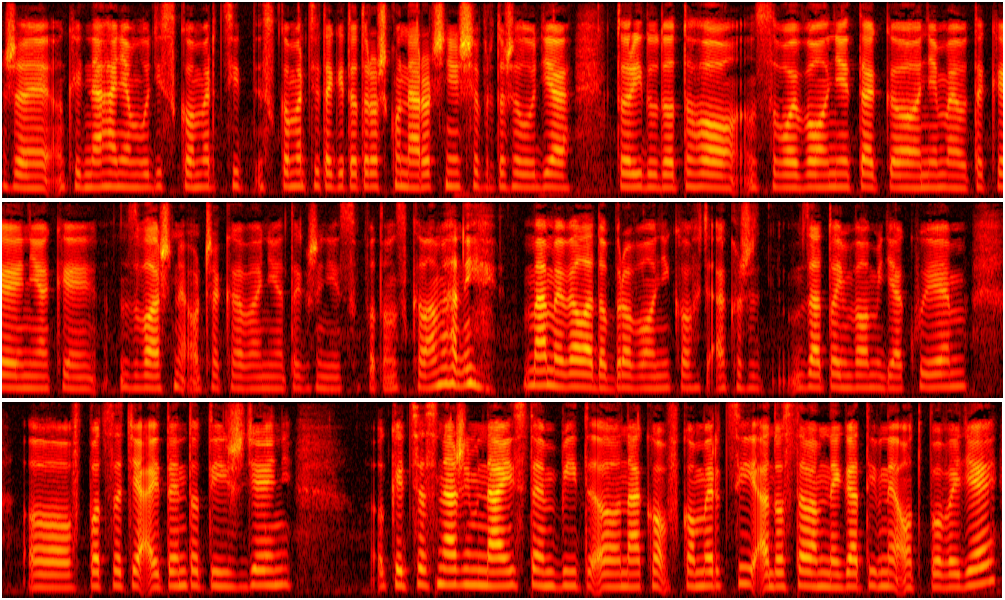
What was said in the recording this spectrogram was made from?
že keď naháňam ľudí z komerci, z komerci, tak je to trošku náročnejšie, pretože ľudia, ktorí idú do toho svojvoľne, tak o, nemajú také nejaké zvláštne očakávania, takže nie sú potom sklamaní. Máme veľa dobrovoľníkov, akože za to im veľmi ďakujem. O, v podstate aj tento týždeň keď sa snažím nájsť ten byt na, v komercii a dostávam negatívne odpovede,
